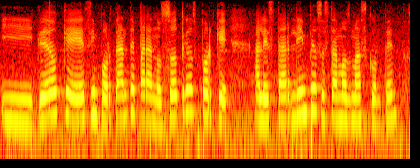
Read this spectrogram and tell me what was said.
y creo que es importante para nosotros porque al estar limpios estamos más contentos.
